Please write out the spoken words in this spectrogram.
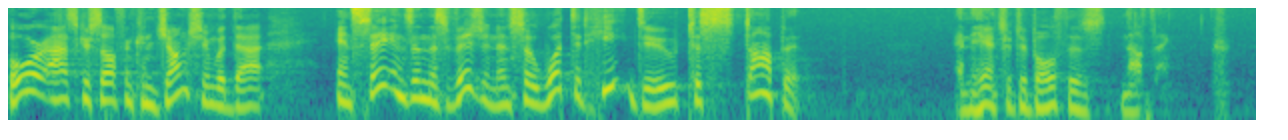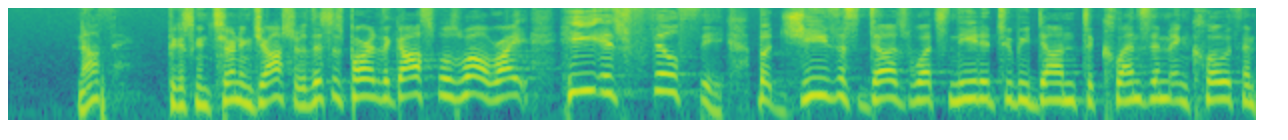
or ask yourself in conjunction with that, and Satan's in this vision, and so what did he do to stop it? And the answer to both is nothing. nothing. Because concerning Joshua, this is part of the gospel as well, right? He is filthy, but Jesus does what's needed to be done to cleanse him and clothe him.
